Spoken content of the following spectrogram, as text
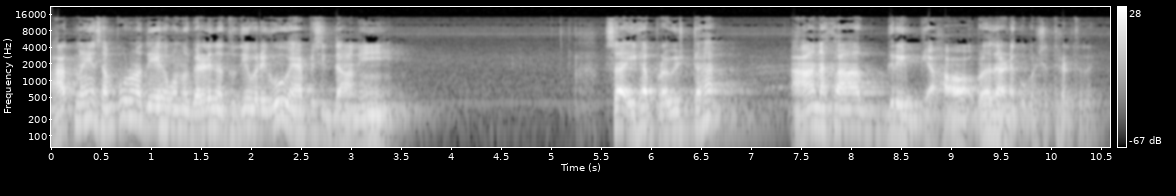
ಆತ್ಮನೇ ಸಂಪೂರ್ಣ ದೇಹವನ್ನು ಬೆರಳಿನ ತುದಿಯವರೆಗೂ ವ್ಯಾಪಿಸಿದ್ದಾನೆ. ಸ ಇಹ ಪ್ರವಿಷ್ಟ ಆನಖಾಗ್ರೇಭ್ಯ, ಬೃಹದಾರಣ್ಯಕ ಉಪನಿಷತ್ ಹೇಳ್ತದೆ.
